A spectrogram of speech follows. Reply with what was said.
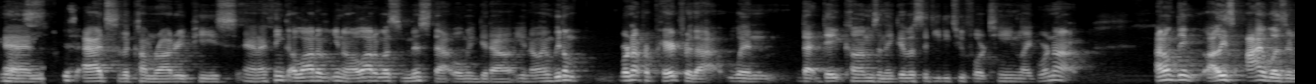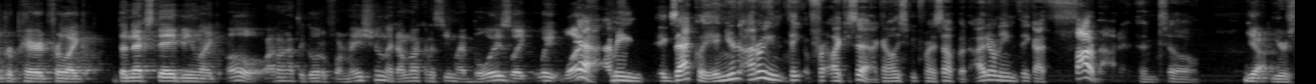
Yes. and this adds to the camaraderie piece. And i think a lot of you know a lot of us miss that when we get out you know and we don't we're not prepared for that when that date comes and they give us the dd 214 like we're not i don't think at least i wasn't prepared for like the next day being like oh i don't have to go to formation. Like i'm not going to see my boys. Like wait what? Yeah, I mean, exactly. And you're, I don't even think, for, like you said, I can only speak for myself, but I don't even think I thought about it until yeah years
